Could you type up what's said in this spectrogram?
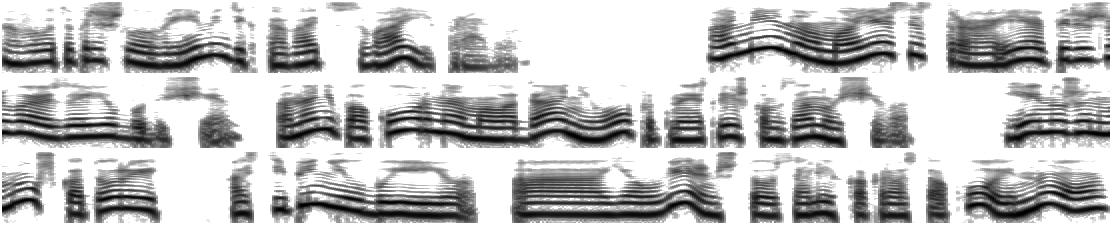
Вот и пришло время диктовать свои правила. «Амина — моя сестра, я переживаю за ее будущее. Она непокорна, молода, неопытная слишком заносчива. Ей нужен муж, который остепенил бы ее, а я уверен, что Салих как раз такой, но...»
